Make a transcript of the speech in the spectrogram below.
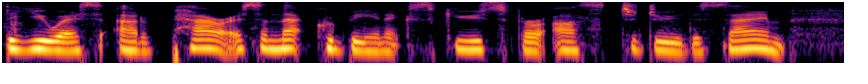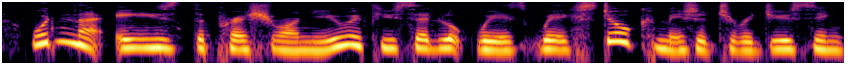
the US out of Paris, and that could be an excuse for us to do the same. Wouldn't that ease the pressure on you if you said, look, we're, we're still committed to reducing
